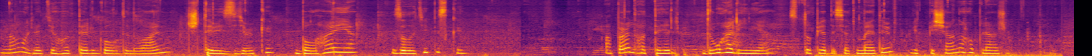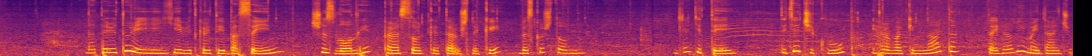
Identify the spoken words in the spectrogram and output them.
На огляді готель Golden Wine, 4 зірки, Болгарія, Золоті піски. Аперт готель, друга лінія, 150 метрів від піщаного пляжу. На території є відкритий басейн, шезлонги, парасольки та рушники безкоштовно. Для дітей дитячий клуб, ігрова кімната та ігровий майданчик.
